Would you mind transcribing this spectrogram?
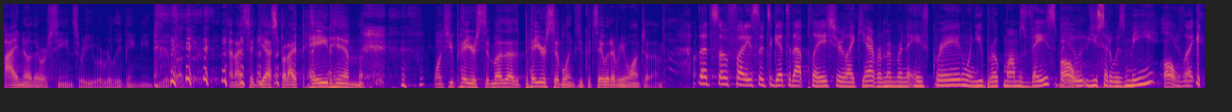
I know there were scenes where you were really being mean to your brother, and I said yes, but I paid him. Once you pay your pay your siblings, you could say whatever you want to them. That's so funny. So to get to that place, you're like, yeah, remember in the eighth grade when you broke mom's vase, but Oh. it- you said it was me? Oh, You're like,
